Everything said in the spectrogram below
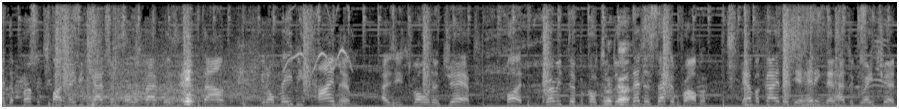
Find the perfect spot. Maybe catch him pull him back with his head down. You know, maybe time him as he's throwing a jab. But very difficult to Work do. out. And then the second problem, you have a guy that you're hitting that has a great chin.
